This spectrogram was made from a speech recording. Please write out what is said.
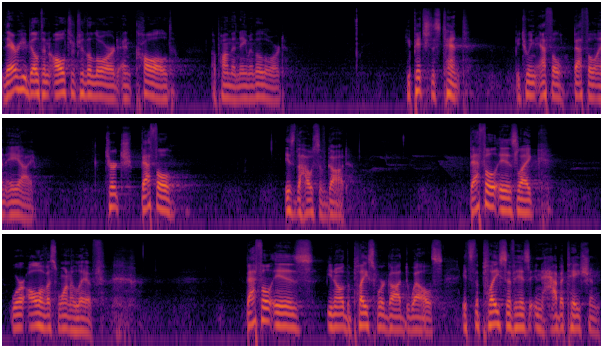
There he built an altar to the Lord and called upon the name of the Lord. He pitched his tent between Ethel, Bethel and Ai. Church, Bethel is the house of God. Bethel is like where all of us want to live. Bethel is, you know, the place where God dwells. It's the place of his inhabitation.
